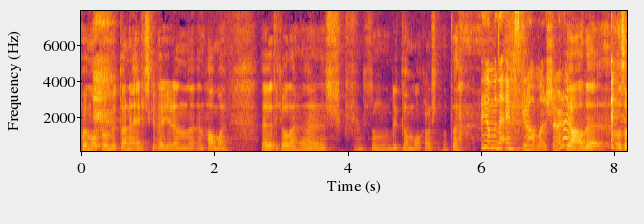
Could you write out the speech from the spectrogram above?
på en måte og mutter'n jeg elsker høyere enn enn Hamar. Jeg vet ikke hva det er. Jeg er sånn blitt gammel, kanskje. Ja, men jeg elsker Hamar sjøl, jeg. ja, det, så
